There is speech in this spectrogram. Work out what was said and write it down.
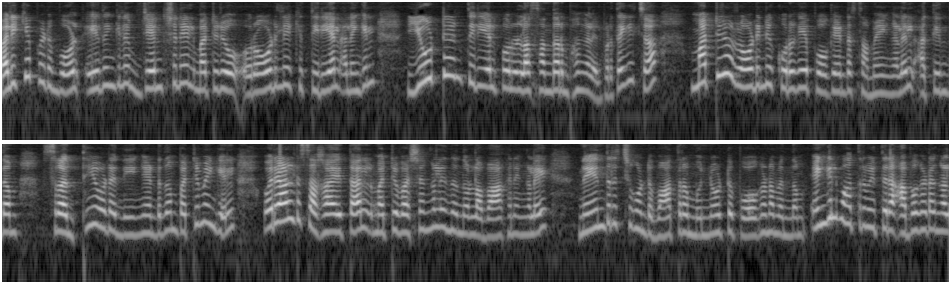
വലിക്കപ്പെടുമ്പോൾ ഏതെങ്കിലും ജംഗ്ഷനിൽ മറ്റൊരു റോഡിലേക്ക് തിരിയൽ അല്ലെങ്കിൽ യു ടേൺ തിരിയൽ പോലുള്ള സന്ദർഭങ്ങളിൽ പ്രത്യേകിച്ച് മറ്റൊരു റോഡിന് കുറുകെ പോകേണ്ട സമയങ്ങളിൽ അത്യന്തം ശ്രദ്ധയോടെ നീങ്ങേണ്ടതും പറ്റുമെങ്കിൽ ഒരാളുടെ സഹായത്താൽ മറ്റു വശങ്ങളിൽ നിന്നുള്ള വാഹനങ്ങളെ നിയന്ത്രിച്ചുകൊണ്ട് മാത്രം മുന്നോട്ട് പോകണമെന്നും എങ്കിൽ മാത്രം ഇത്തരം അപകടങ്ങൾ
